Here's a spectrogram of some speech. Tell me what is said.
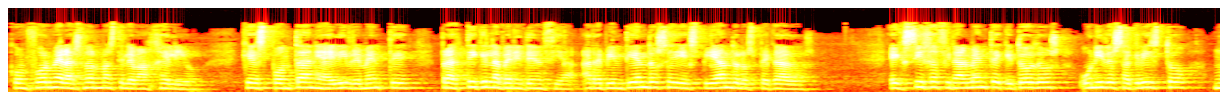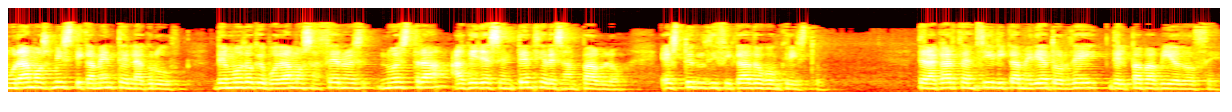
conforme a las normas del Evangelio, que espontánea y libremente practiquen la penitencia, arrepintiéndose y expiando los pecados. Exige finalmente que todos, unidos a Cristo, muramos místicamente en la cruz, de modo que podamos hacer nuestra aquella sentencia de San Pablo, estoy crucificado con Cristo de la carta encíclica Mediator Dei del Papa Pío XII.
